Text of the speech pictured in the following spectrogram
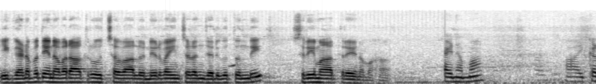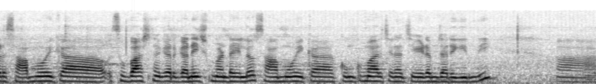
ఈ గణపతి నవరాత్రి ఉత్సవాలు నిర్వహించడం జరుగుతుంది. శ్రీమాత్రే నమః. ఇక్కడ సామూహిక సుభాష్ నగర్ గణేష్ మండలిలో సామూహిక కుంకుమార్చన చేయడం జరిగింది. ఆ,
